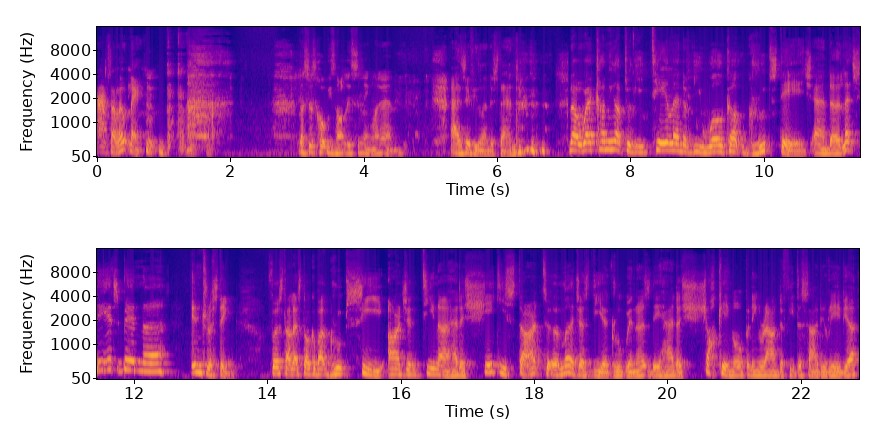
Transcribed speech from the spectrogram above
Absolutely. Let's just hope he's not listening. As if you'll understand. now, we're coming up to the tail end of the World Cup group stage, and uh, let's say it's been uh, interesting. First up, let's talk about Group C. Argentina had a shaky start to emerge as the uh, group winners. They had a shocking opening round defeat to Saudi Arabia,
